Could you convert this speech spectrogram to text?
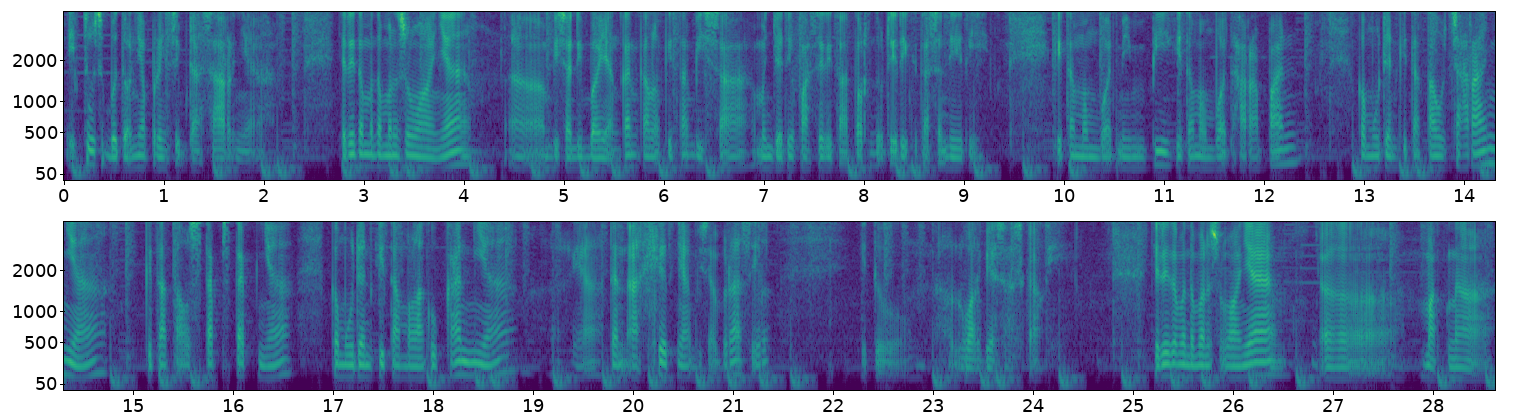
itu sebetulnya prinsip dasarnya jadi teman-teman semuanya uh, bisa dibayangkan kalau kita bisa menjadi fasilitator untuk diri kita sendiri. Kita membuat mimpi, kita membuat harapan, kemudian kita tahu caranya, kita tahu step-stepnya, kemudian kita melakukannya, ya, dan akhirnya bisa berhasil. Itu luar biasa sekali. Jadi teman-teman semuanya uh, makna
